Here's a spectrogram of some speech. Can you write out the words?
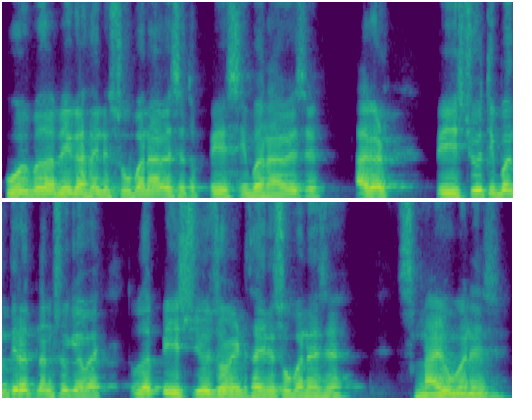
કોષ બધા ભેગા થઈને શું બનાવે છે? તો પેશી બનાવે છે. આગળ, પેશીઓથી બનતી રચનાને શું કહેવાય? તો બધા પેશીઓ જોઈન્ટ થઈને શું બને છે? સ્નાયુ બને છે.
